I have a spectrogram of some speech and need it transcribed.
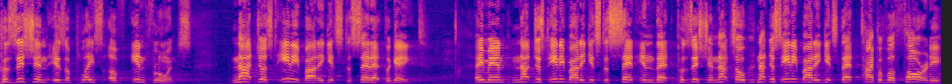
position is a place of influence. Not just anybody gets to sit at the gate. Amen. Not just anybody gets to sit in that position. Not so, not just anybody gets that type of authority.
